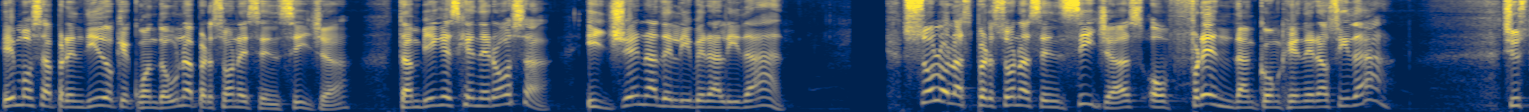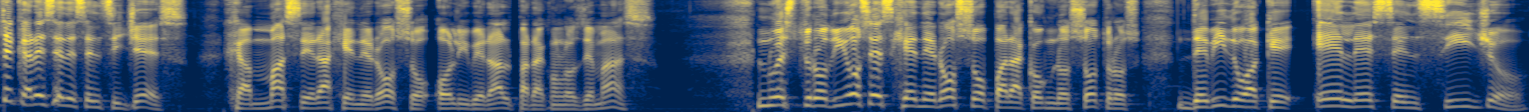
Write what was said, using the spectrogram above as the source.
Hemos aprendido que cuando una persona es sencilla, también es generosa y llena de liberalidad. Solo las personas sencillas ofrendan con generosidad. Si usted carece de sencillez, jamás será generoso o liberal para con los demás. Nuestro Dios es generoso para con nosotros debido a que Él es sencillo.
